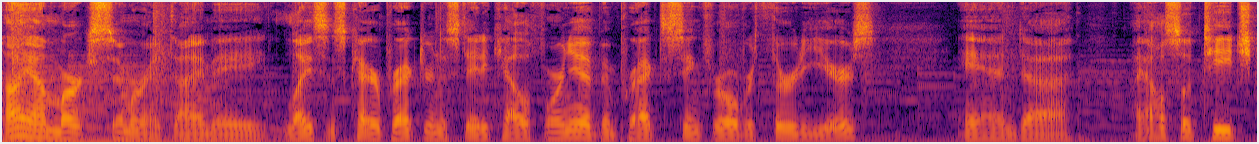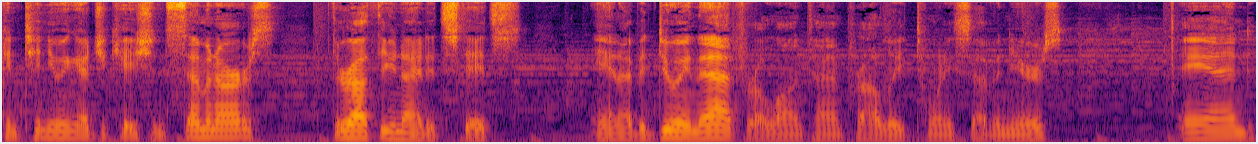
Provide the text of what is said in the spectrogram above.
Hi, I'm Mark Simmerant. I'm a licensed chiropractor in the state of California. I've been practicing for over 30 years, and uh, I also teach continuing education seminars throughout the United States. And I've been doing that for a long time, probably 27 years. And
